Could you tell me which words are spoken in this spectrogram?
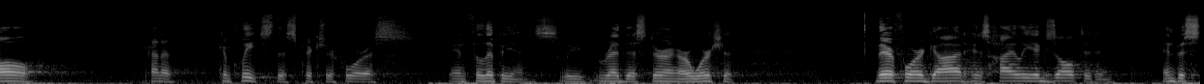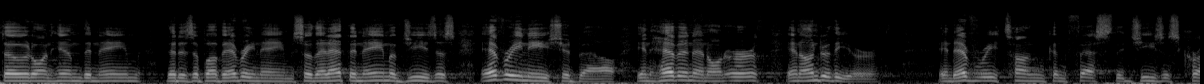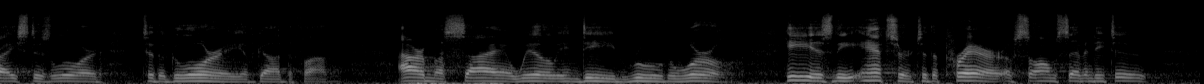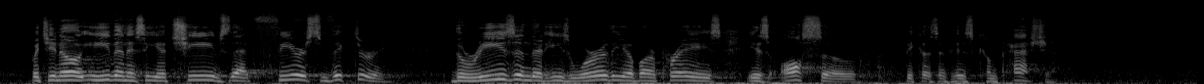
Paul kind of completes this picture for us in Philippians. We read this during our worship. Therefore, God has highly exalted him and bestowed on him the name that is above every name, so that at the name of Jesus every knee should bow in heaven and on earth and under the earth and every tongue confess that Jesus Christ is Lord to the glory of God the Father. Our Messiah will indeed rule the world. He is the answer to the prayer of Psalm 72. But you know, even as he achieves that fierce victory, the reason that he's worthy of our praise is also because of his compassion.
